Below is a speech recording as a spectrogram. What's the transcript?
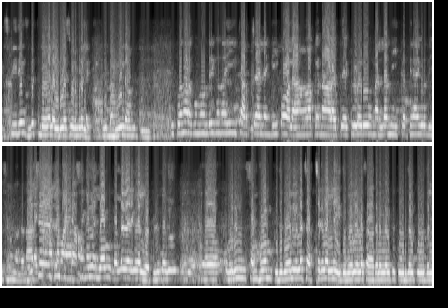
എക്സ്പീരിയൻസ് വിത്ത് നോവൽ ഐഡിയാസ് വരുമ്പോഴല്ലേ ഒരു ഭംഗി ഉണ്ടാവും ഇപ്പൊ നടന്നുകൊണ്ടിരിക്കുന്ന ഈ ചർച്ച അല്ലെങ്കിൽ ഈ കോലാഹലങ്ങളൊക്കെ നാളത്തേക്കുള്ള ഒരു നല്ല നീക്കത്തിനായി പ്രതീക്ഷിക്കുന്നുണ്ട് നാളെ ചർച്ചകളെല്ലാം നല്ല കാര്യങ്ങളല്ലേ? എപ്പോഴും ഒരു ഒരു സംഭവം ഇതുപോലെയുള്ള ചർച്ചകളല്ലേ? ഇതുപോലെയുള്ള സാധനങ്ങൾക്ക് കൂടുതൽ കൂടുതൽ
